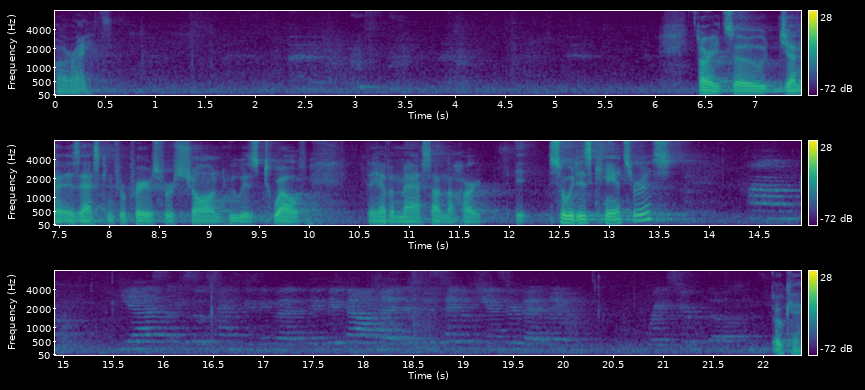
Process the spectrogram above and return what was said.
Sean. All right. All right, so Jenna is asking for prayers for Sean, who is 12. They have a mass on the heart. It, so it is cancerous? Okay.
